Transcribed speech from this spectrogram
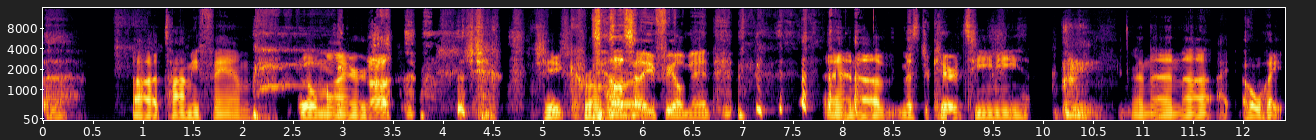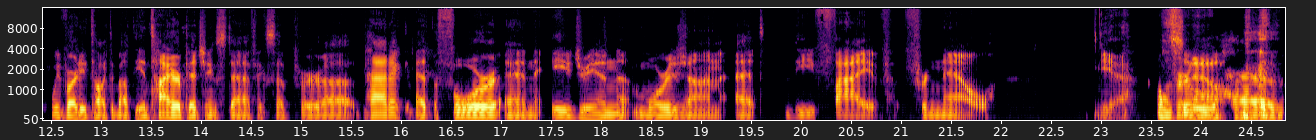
uh, uh, Tommy Pham, Wil Myers, Uh. Jake Tell us how you feel, man. and uh, Mr. Caratini. and then, uh, I, oh, wait, we've already talked about the entire pitching staff except for uh, Paddack at the four and Adrian Morejon at the five for now. yeah. Also now. have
